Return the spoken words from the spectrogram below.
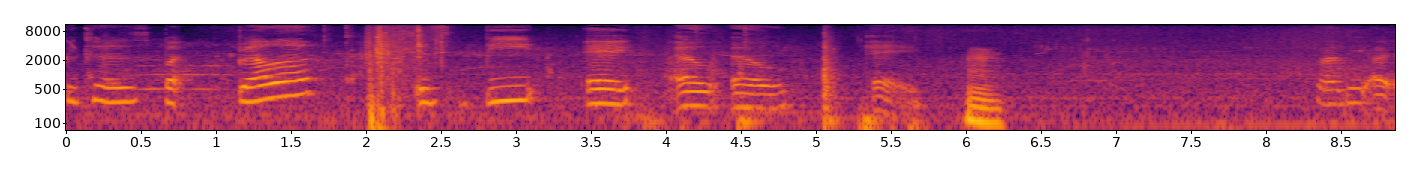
because, but Bella is B A L L A. Hmm. Riley,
